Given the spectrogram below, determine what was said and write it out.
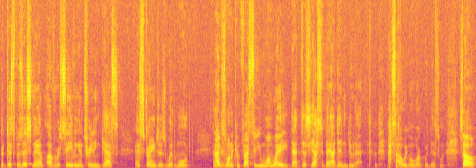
the disposition of, of receiving and treating guests and strangers with warmth. And I just want to confess to you one way that just yesterday I didn't do that. That's how we're going to work with this one. So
